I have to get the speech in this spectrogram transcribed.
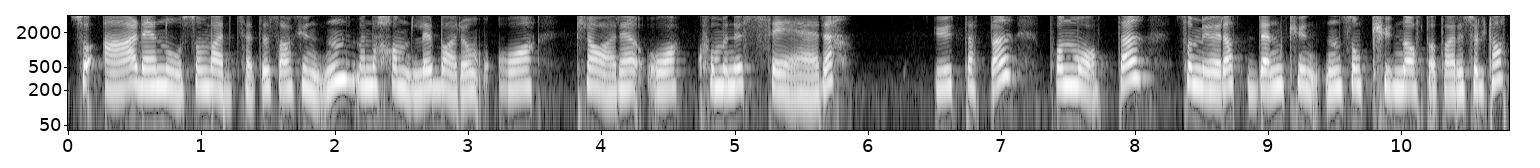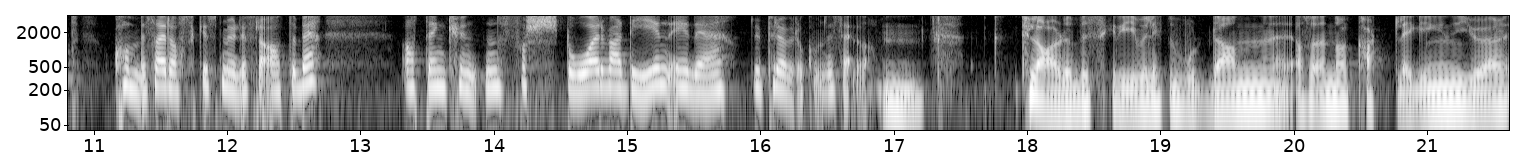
så er det noe som verdsettes av kunden. Men det handler bare om å klare å kommunisere ut dette på en måte som gjør at den kunden som kun er opptatt av resultat, kommer seg raskest mulig fra A til B. At den kunden forstår verdien i det du prøver å kommunisere. Da. Mm. Klarer du å beskrive litt hvordan altså Når kartleggingen gjør,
